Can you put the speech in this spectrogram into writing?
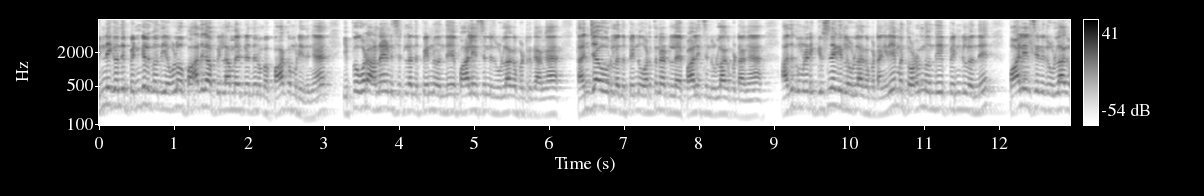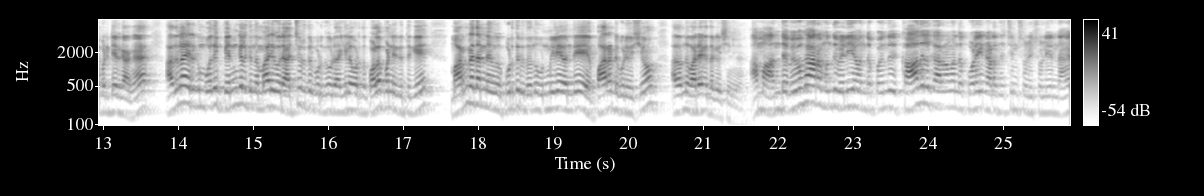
இன்னைக்கு வந்து பெண்களுக்கு வந்து எவ்வளோ பாதுகாப்பு இல்லாமல் இருக்கிறது நம்ம பார்க்க முடியுதுங்க. இப்போ கூட அண்ணா யூனிவர்சிட்டியில் அந்த பெண் வந்து பாலியல் சென்டர் உள்ளாக்கப்பட்டிருக்காங்க. தஞ்சாவூரில் அந்த பெண் ஒரத்தநாட்டில் பாலியல் சென்டர் உள்ளாக்கப்பட்டாங்க. அதுக்கு முன்னாடி கிருஷ்ணகிரியில் உள்ளாக்கப்பட்டாங்க. இதே மாதிரி தொடர்ந்து வந்து பெண்கள் வந்து பாலியல் சென்டர் உள்ளாக்கப்பட்டுட்டே இருக்காங்க. அதெல்லாம் இருக்கும்போது பெண்களுக்கு இந்த மாதிரி ஒரு அச்சுறுத்தல் கொடுக்க ஒரு வகையில் ஒருத்தர் கொலை பண்ணிக்கிறதுக்கு மரண தண்டனை இவங்க கொடுத்துருக்கிறது வந்து உண்மையிலேயே வந்து பாராட்டக்கூடிய விஷயம். அது வந்து வரவேற்கத்தக்க விஷயங்க. ஆமாம் அந்த விவகாரம் விவகாரம் வந்து வெளியே வந்தப்போ வந்து காதல் காரணமாக அந்த கொலை நடந்துச்சுன்னு சொல்லி சொல்லியிருந்தாங்க.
